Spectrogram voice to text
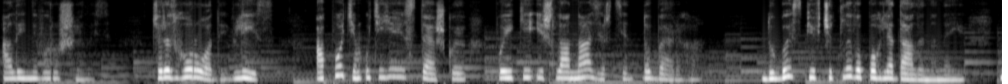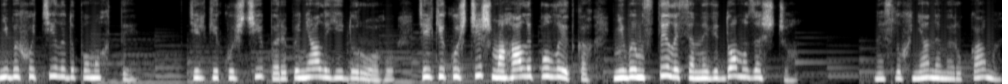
але й не ворушились. Через городи, в ліс, а потім у тією стежкою, по якій ішла на зірці до берега. Дуби співчутливо поглядали на неї, ніби хотіли допомогти. Тільки кущі перепиняли їй дорогу, тільки кущі шмагали по литках, ніби мстилися невідомо за що. Неслухняними руками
